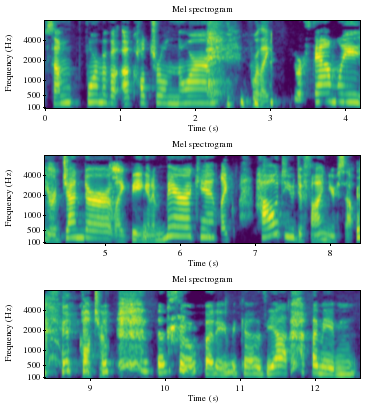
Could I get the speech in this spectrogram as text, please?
some form of a, a cultural norm for like your family, your gender, like being an American? Like, how do you define yourself culturally? That's so funny because, yeah, I mean,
